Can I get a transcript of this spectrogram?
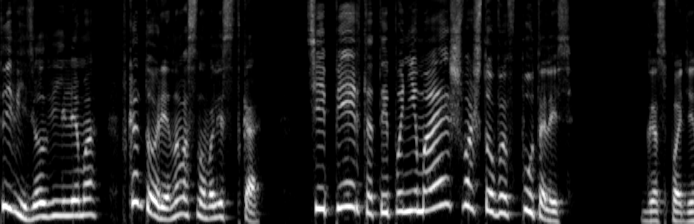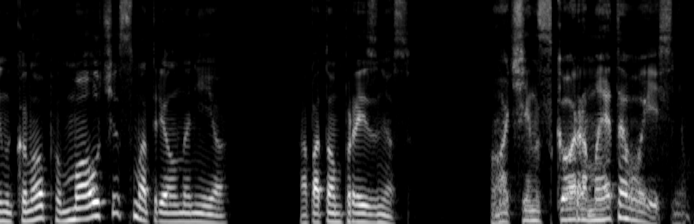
Ты видел Вильяма в конторе новостного листка. «Теперь-то ты понимаешь, во что вы впутались?» Господин Кноп молча смотрел на нее, а потом произнес. «Очень скоро мы это выясним.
